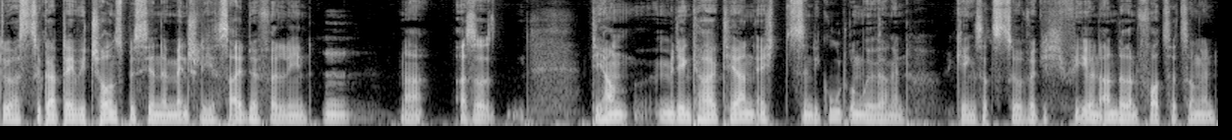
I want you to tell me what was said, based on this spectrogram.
du hast sogar Davy Jones ein bisschen eine menschliche Seite verliehen. Hm. Na, also die haben mit den Charakteren echt, sind die gut umgegangen. Im Gegensatz zu wirklich vielen anderen Fortsetzungen.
